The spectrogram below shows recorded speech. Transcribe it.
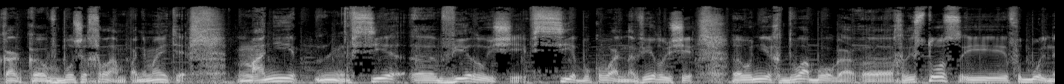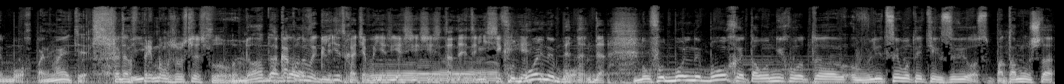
как в Божий храм, понимаете. Они все верующие, все буквально верующие. У них два бога, Христос и футбольный бог, понимаете. Это и... в прямом смысле слова. Да, да, а как да. он выглядит хотя бы, если, если тогда это не секрет? Футбольный бог? да. Ну, футбольный бог, это у них вот в лице вот этих звезд. Потому что,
